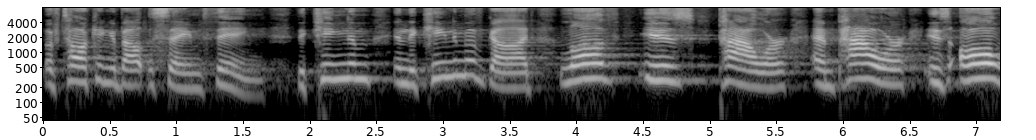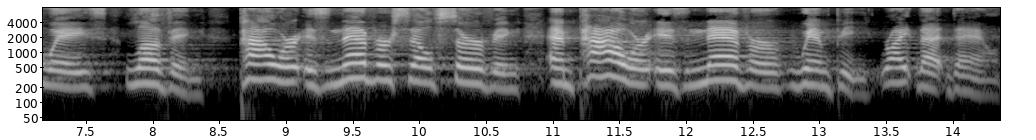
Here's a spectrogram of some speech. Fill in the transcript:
of talking about the same thing. The kingdom, in the kingdom of God, love is power, and power is always loving. Power is never self serving, and power is never wimpy. Write that down.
